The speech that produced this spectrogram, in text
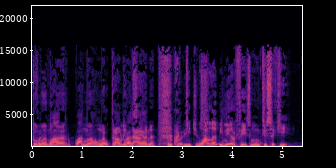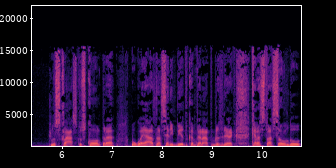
tomando quatro, uma, quatro uma, uma traulitada, né? Pro Corinthians. Aqui, o Alain Mineiro fez muito isso aqui nos clássicos contra o Goiás na Série B do Campeonato Brasileiro. Aquela situação do,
